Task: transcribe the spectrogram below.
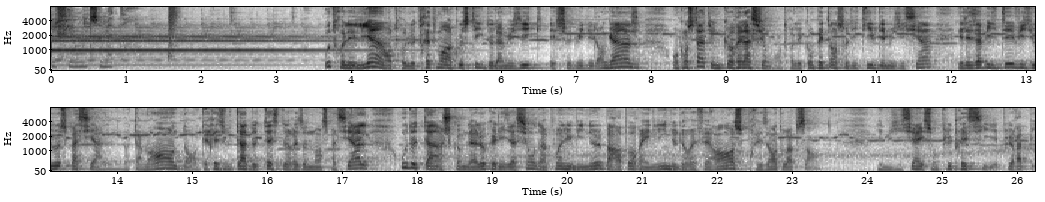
Il fait honte ce matin. Outre les liens entre le traitement acoustique de la musique et celui du langage, on constate une corrélation entre les compétences auditives des musiciens et les habiletés visuospatiales, notamment dans des résultats de tests de raisonnement spatial ou de tâches comme la localisation d'un point lumineux par rapport à une ligne de référence présente ou absente. Les musiciens y sont plus précis et plus rapides.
